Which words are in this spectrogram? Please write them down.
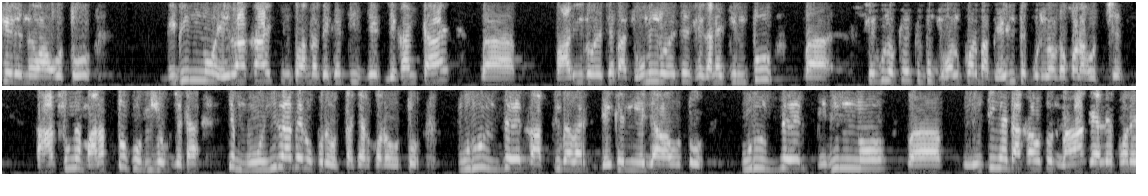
কেড়ে নেওয়া হতো। বিভিন্ন এলাকায় কিন্তু আমরা দেখেছি যে যেখানটায় বাড়ি রয়েছে বা জমি রয়েছে, সেখানে কিন্তু সেগুলোকে কিন্তু জলকর বা ভেড়িতে পরিণত করা হচ্ছে। তার সঙ্গে মারাত্মক অভিযোগ যেটা, যে মহিলাদের উপরে অত্যাচার করা হতো। পুরুষদের রাত্রিবেলা ডেকে নিয়ে যাওয়া হতো। পুরুষদের বিভিন্ন মিটিং এ ডাকা হতো, না গেলে পরে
